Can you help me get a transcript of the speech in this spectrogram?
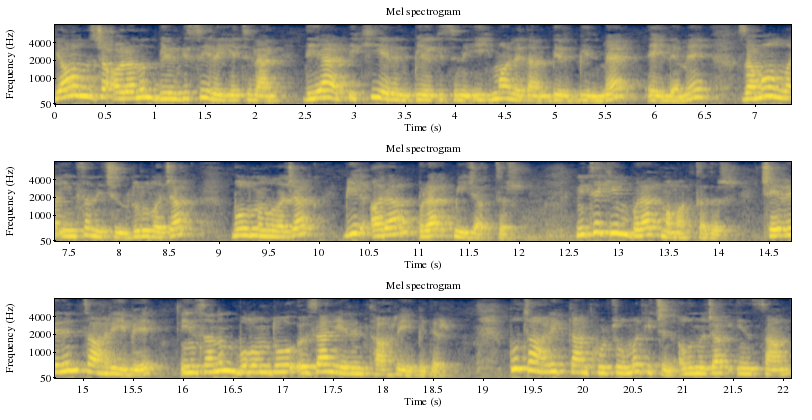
Yalnızca aranın bilgisiyle yetilen diğer iki yerin bilgisini ihmal eden bir bilme eylemi zamanla insan için durulacak, bulunulacak bir ara bırakmayacaktır. Nitekim bırakmamaktadır. Çevrenin tahribi, insanın bulunduğu özel yerin tahribidir. Bu tahripten kurtulmak için alınacak insan,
